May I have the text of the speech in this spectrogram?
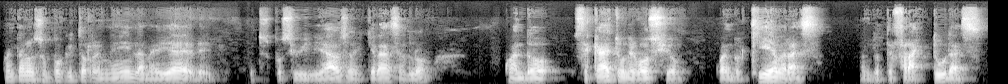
Cuéntanos un poquito, René, en la medida de, tus posibilidades o que quieras hacerlo, cuando se cae tu negocio, cuando quiebras, cuando te fracturas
